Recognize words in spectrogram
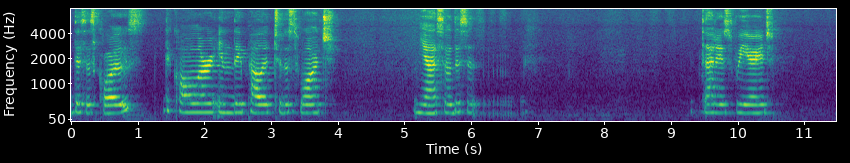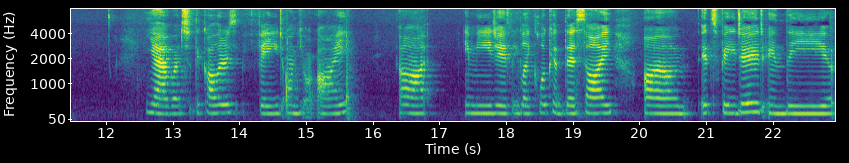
this is close the color in the palette to the swatch? Yeah so this is that is weird yeah, but the colors fade on your eye uh, immediately. Like, look at this eye. Um, it's faded in the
